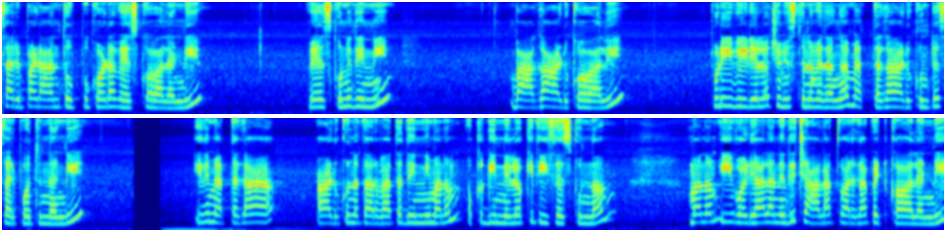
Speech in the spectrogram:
సరిపడా అంత ఉప్పు కూడా వేసుకోవాలండి. వేసుకుని దీన్ని బాగా ఆడుకోవాలి. ఇప్పుడు ఈ వీడియోలో చూపిస్తున్న విధంగా మెత్తగా ఆడుకుంటే సరిపోతుందండి. ఇది మెత్తగా ఆడుకున్న తర్వాత దీన్ని మనం ఒక గిన్నెలోకి తీసేసుకుందాం. మనం ఈ వడియాలు అనేది చాలా త్వరగా పెట్టుకోవాలండి.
